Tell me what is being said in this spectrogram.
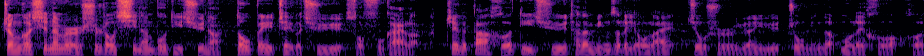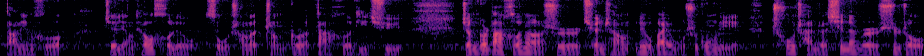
整个新南威尔士州西南部地区呢，都被这个区域所覆盖了。这个大河地区，它的名字的由来就是源于著名的莫雷河和达令河这两条河流组成了整个大河地区。整个大河呢是全长六百五十公里，出产着新南威尔士州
